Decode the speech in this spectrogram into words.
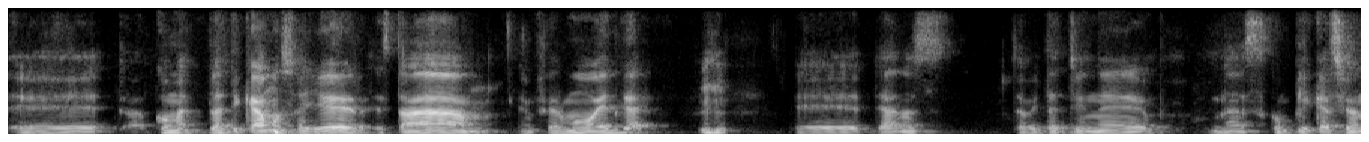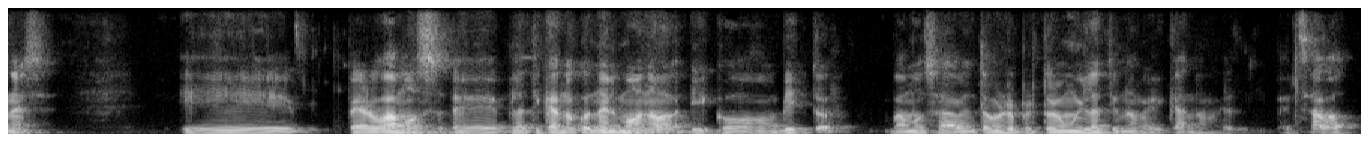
eh, platicamos ayer, está enfermo Edgar, Ujú. eh, ya nos, ahorita tiene unas complicaciones, y, pero vamos eh, platicando con el mono y con Víctor, vamos a aventar un repertorio muy latinoamericano el, el sábado.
